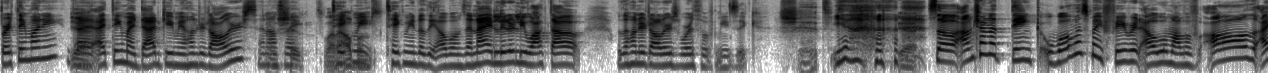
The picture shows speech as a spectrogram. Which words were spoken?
birthday money. Yeah. I, I think my dad gave me a hundred dollars, and I Oh, was shit. like, It's a lot of "Take me, take me to the albums." And I literally walked out with a hundred dollars worth of music. shit. Yeah. Yeah. so I'm trying to think what was my favorite album off of all the, I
